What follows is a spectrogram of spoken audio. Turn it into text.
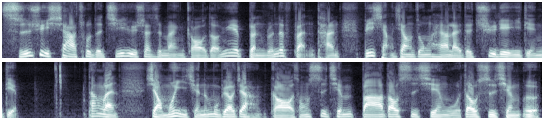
持续下挫的几率算是蛮高的，因为本轮的反弹比想象中还要来得剧烈一点点。当然，小摩以前的目标价很高，从四千八到四千五到四千二，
